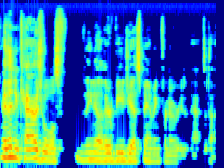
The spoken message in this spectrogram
And then in casuals, you know, they're VGS spamming for no reason half the time.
